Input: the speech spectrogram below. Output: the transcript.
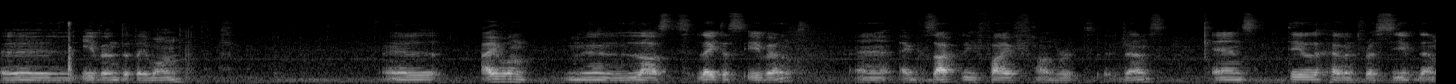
uh, event that I won. Uh, I won uh, last latest event uh, exactly 500 gems and still haven't received them.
